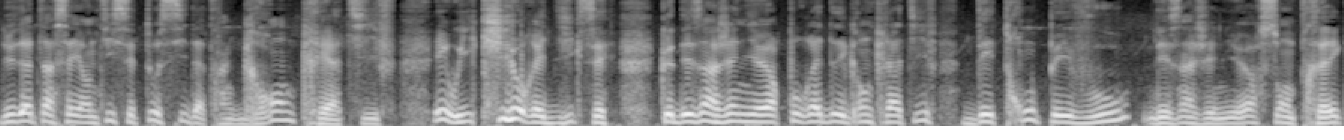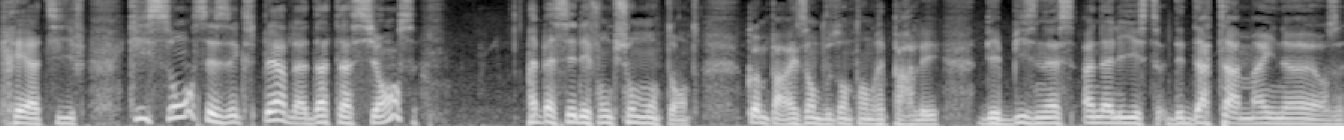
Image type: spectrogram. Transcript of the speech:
du, data scientist, c'est aussi d'être un grand créatif. Et oui, qui aurait dit que, que des ingénieurs pourraient être des grands créatifs? Détrompez-vous, les ingénieurs sont très créatifs. Qui sont ces experts de la data science? Eh c'est des fonctions montantes, comme par exemple vous entendrez parler des business analysts, des data miners,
